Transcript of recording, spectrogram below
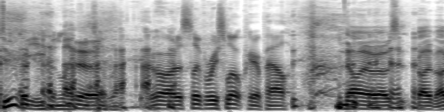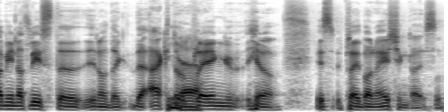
Do we even like each other? You're on a slippery slope here, pal. no, I, was, I I mean, at least the you know the, the actor Yeah. playing you know is played by an Asian guy. So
